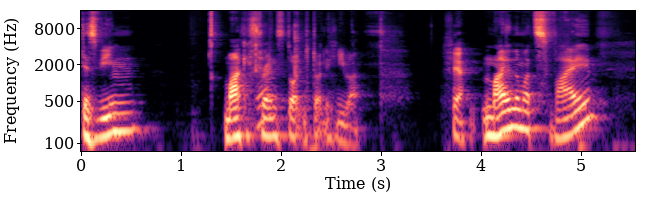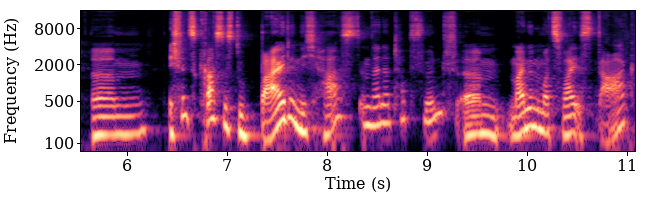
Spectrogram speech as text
deswegen mag ich Friends ja. deutlich, deutlich lieber. Fair. Meine Nummer zwei. Ähm, ich finde es krass, dass du beide nicht hast in deiner Top 5. Ähm, meine Nummer zwei ist Dark.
